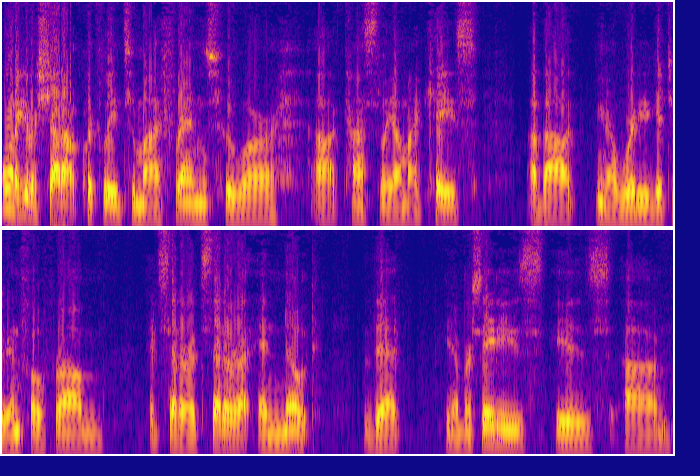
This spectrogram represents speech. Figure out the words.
I want to give a shout out quickly to my friends who are uh, constantly on my case about, you know, where do you get your info from, et cetera, et cetera, and note that, you know, Mercedes is um,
